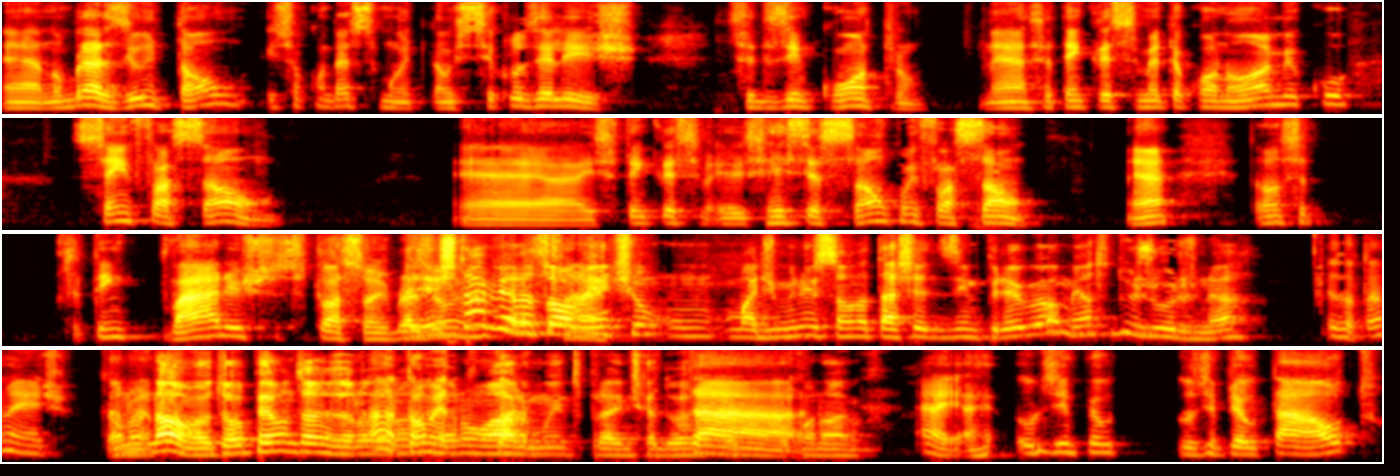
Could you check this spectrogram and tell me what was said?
É, no Brasil, então, isso acontece muito. Então, os ciclos eles se desencontram. Né? Você tem crescimento econômico sem inflação, é, você tem recessão com inflação. Né? Então, você, você tem várias situações. a gente está é vendo atualmente um, uma diminuição da taxa de desemprego e aumento dos juros, né? Exatamente. Então, não, não, eu estou perguntando, eu não, ah, tá eu não olho tá, muito para indicador tá, econômico. É, o desemprego o desemprego está alto,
